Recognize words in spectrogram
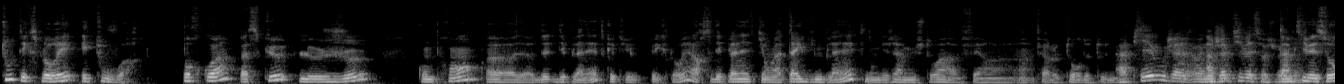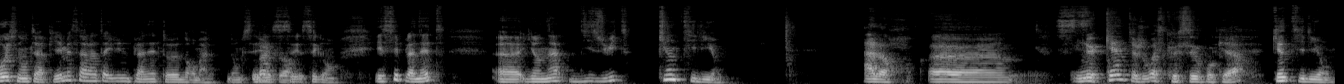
tout explorer et tout voir. Pourquoi? Parce que le jeu comprend euh, des, des planètes que tu peux explorer. Alors, c'est des planètes qui ont la taille d'une planète, donc déjà, amuse-toi à faire, à faire le tour de tout. À pied ou j'ai un petit vaisseau. T'as un petit vaisseau, et sinon t'es à pied, mais c'est à la taille d'une planète euh, normale. Donc c'est grand. Et ces planètes, euh, il y en a 18 quintillions. Alors, une quinte, je vois ce que c'est au poker. Quintillion.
